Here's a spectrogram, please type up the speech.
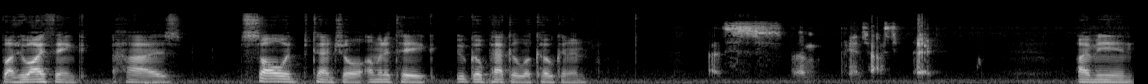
but who I think has solid potential. I'm going to take Ukko-Pekka Luukkonen. That's a fantastic pick. I mean,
